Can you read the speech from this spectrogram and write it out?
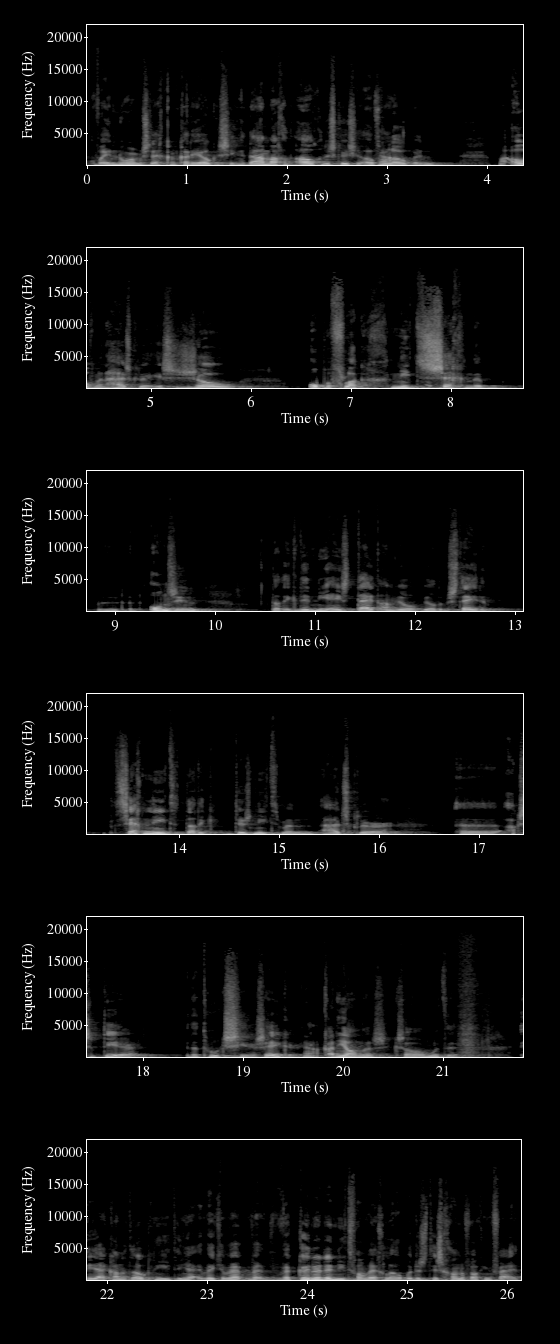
of enorm slecht kan karaoke zingen. Daar mag het een discussie over lopen. En, maar over mijn huidskleur is zo oppervlakkig, niet zeggende onzin, dat ik er niet eens tijd aan wil, wilde besteden. Het zegt niet dat ik dus niet mijn huidskleur eh, accepteer. Dat doe ik zeer zeker. Ja. Ik kan niet anders, ik zou wel moeten. En jij kan het ook niet. En jij, weet je, we, we, we kunnen er niet van weglopen, dus het is gewoon een fucking feit.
